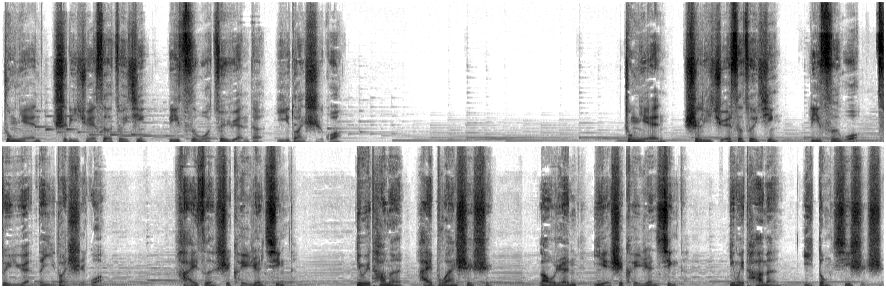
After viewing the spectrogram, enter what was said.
中年是离角色最近、离自我最远的一段时光。中年是离角色最近、离自我最远的一段时光。孩子是可以任性的，因为他们还不谙世事；老人也是可以任性的，因为他们已洞悉世事。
